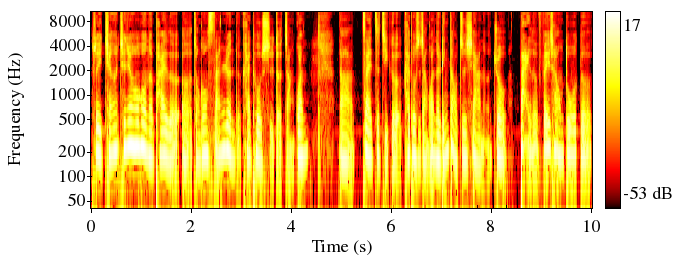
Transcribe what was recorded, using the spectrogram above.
所以前前前后后呢派了呃总共三任的开拓使的长官。那在这几个开拓使长官的领导之下呢，就带了非常多的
